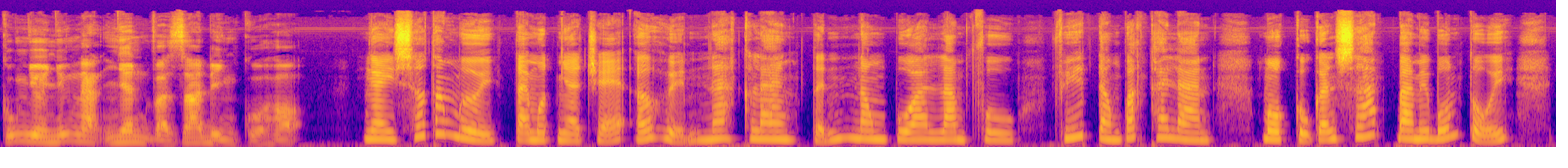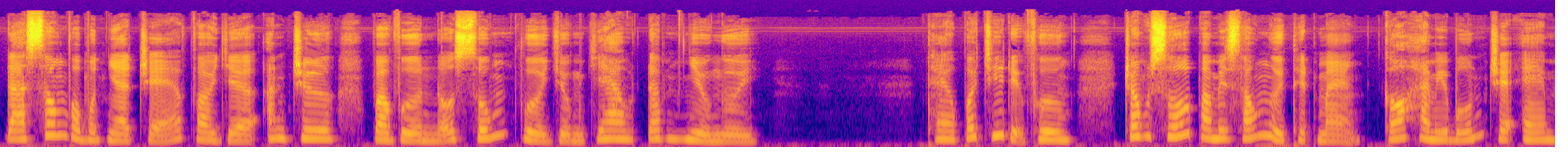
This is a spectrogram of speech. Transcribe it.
cũng như những nạn nhân và gia đình của họ. Ngày 6 tháng 10, tại một nhà trẻ ở huyện Naklang, tỉnh Nong Bua Lam Phu, phía đông bắc Thái Lan, một cụ cảnh sát 34 tuổi đã xông vào một nhà trẻ vào giờ ăn trưa và vừa nổ súng vừa dùng dao đâm nhiều người. Theo báo chí địa phương, trong số 36 người thiệt mạng có 24 trẻ em.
